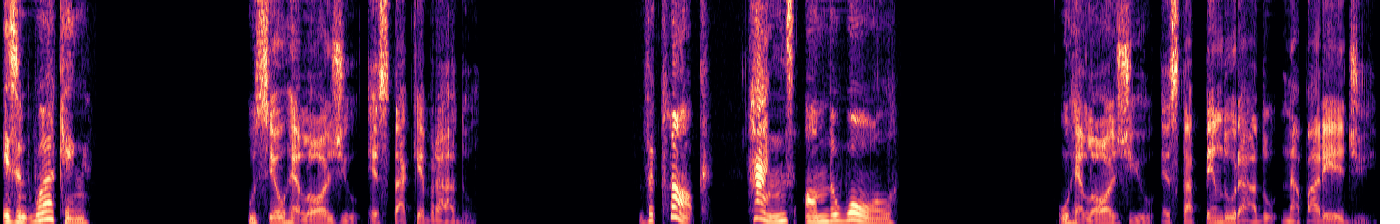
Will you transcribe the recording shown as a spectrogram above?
isn't working. O seu relógio está quebrado. The clock hangs on the wall. O relógio está pendurado na parede.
